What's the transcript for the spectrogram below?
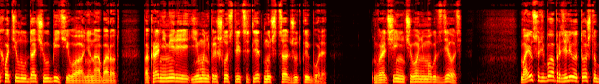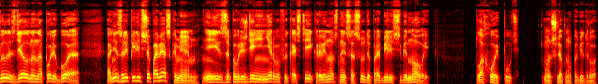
хватило удачи убить его, а не наоборот. По крайней мере, ему не пришлось 30 лет мучиться от жуткой боли. Врачи ничего не могут сделать. Мою судьбу определило то, что было сделано на поле боя — они залепили все повязками, и из-за повреждений нервов и костей кровеносные сосуды пробили себе новый. Плохой путь. Он шлепнул по бедру.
